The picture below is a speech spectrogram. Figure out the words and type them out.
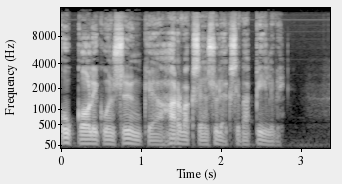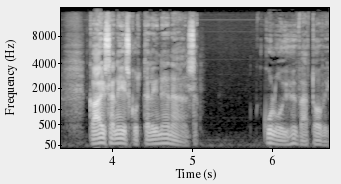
Ukko oli kuin synkeä, harvaksen syleksivä pilvi. Kaisa niiskutteli nenänsä. Kului hyvä tovi.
